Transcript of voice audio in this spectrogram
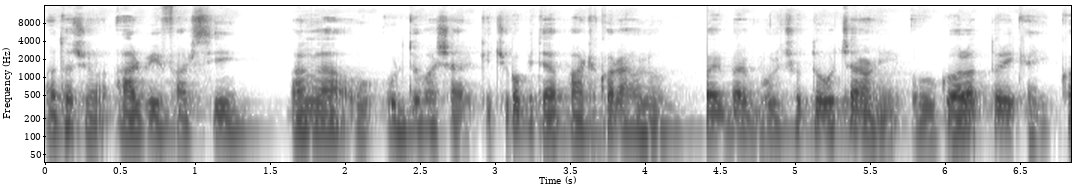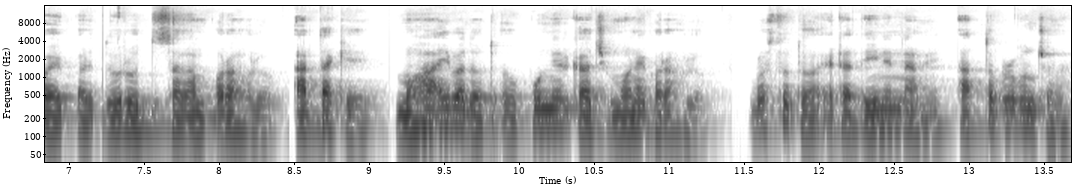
অথচ আরবি, ফার্সি, বাংলা ও উর্দু ভাষার কিছু কবিতা পাঠ করা হলো। কয়েকবার ভুল শুদ্ধ উচ্চারণে ও গলত তরিকায় কয়েকবার দুরুদ সালাম পড়া হলো, আর তাকে মহা ইবাদত ও পুণ্যের কাজ মনে করা হলো। বস্তুত এটা দিনের নামে আত্মপ্রবঞ্চনা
